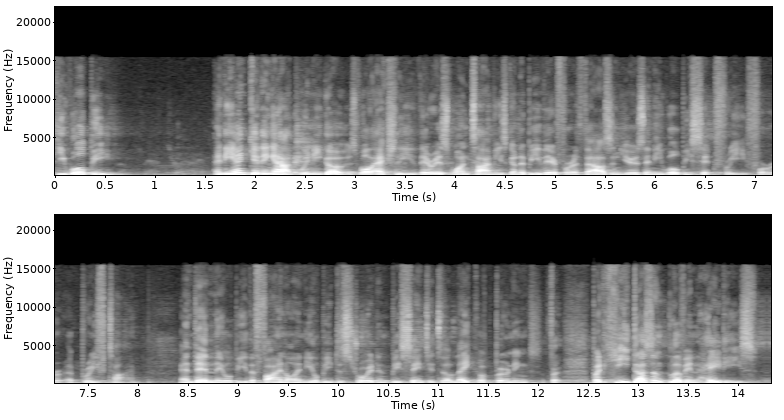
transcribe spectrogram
He will be, and he ain't getting out when he goes. Well, actually, there is one time he's going to be there for a thousand years, and he will be set free for a brief time. And then there will be the final, and he'll be destroyed and be sent into the lake of burning. But he doesn't live in Hades.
